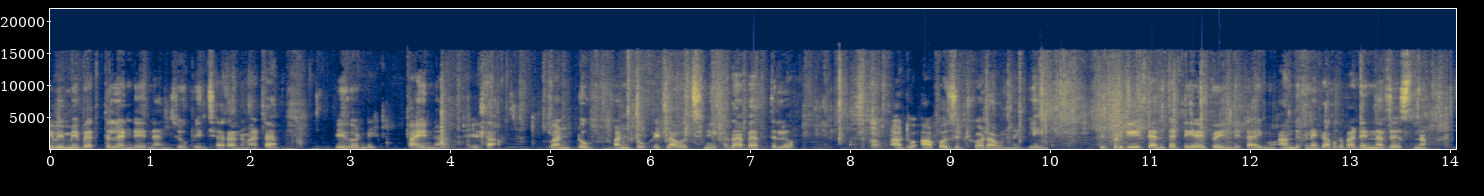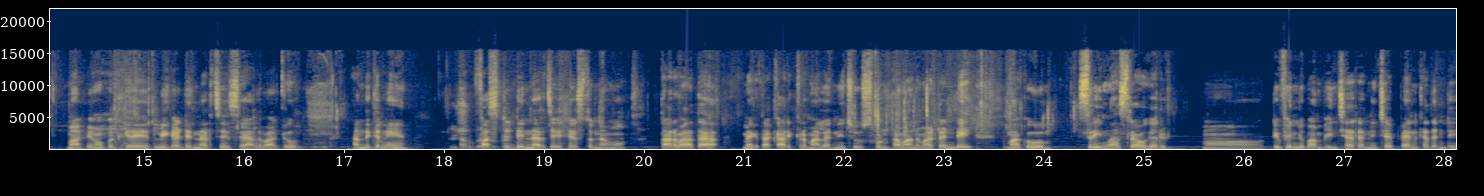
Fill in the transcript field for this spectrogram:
ఇవి మీ బెర్త్లండి. నన్ను చూపించారనమాట ఇదిగోండి పైన ఇట్లా వన్ టూ వన్ టూ ఇట్లా వచ్చినాయి కదా బెర్త్లు. అటు ఆపోజిట్ కూడా ఉన్నాయి. ఇప్పటికి టెన్ థర్టీ అయిపోయింది టైము. అందుకనే గబగబా డిన్నర్ చేస్తున్నాం. మాకేమో కొద్దిగా ఎర్లీగా డిన్నర్ చేసే అలవాటు. అందుకని ఫస్ట్ డిన్నర్ చేసేస్తున్నాము. తర్వాత మిగతా కార్యక్రమాలన్నీ చూసుకుంటాం అనమాట అండి. మాకు శ్రీనివాసరావు గారు టిఫిన్లు పంపించారని చెప్పాను కదండి.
